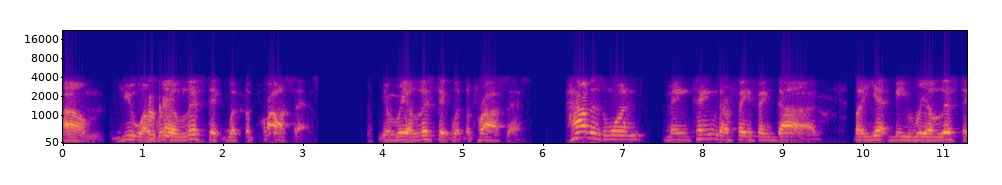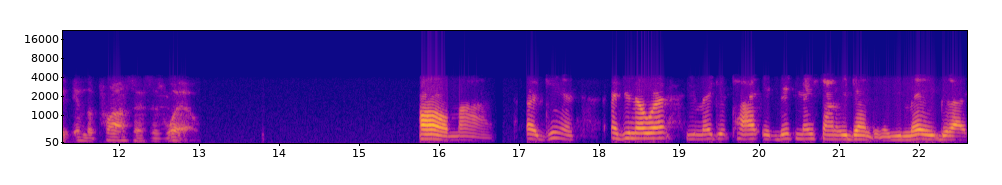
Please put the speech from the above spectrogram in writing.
um, you are Okay. realistic with the process. You're realistic with the process. How does one maintain their faith in God but yet be realistic in the process as well? Oh my. Again, and you know what? You may get tired. It, this may sound redundant, and you may be like,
